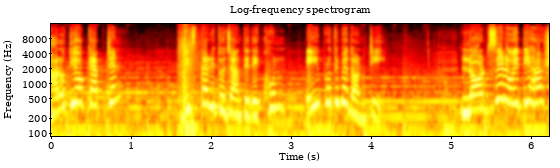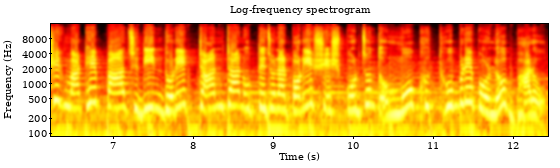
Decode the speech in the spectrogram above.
ভারতীয় ক্যাপ্টেন? বিস্তারিত জানতে দেখুন এই প্রতিবেদনটি। লর্ডসের ঐতিহাসিক মাঠে পাঁচ দিন ধরে টান টান উত্তেজনার পরে শেষ পর্যন্ত মুখ থুবড়ে পড়ল ভারত।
